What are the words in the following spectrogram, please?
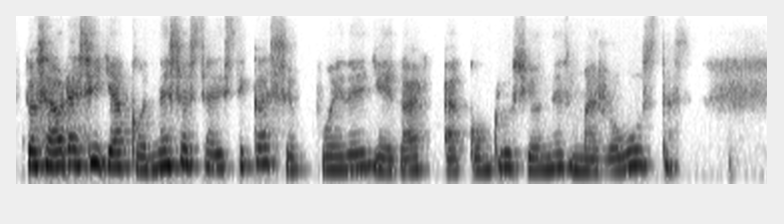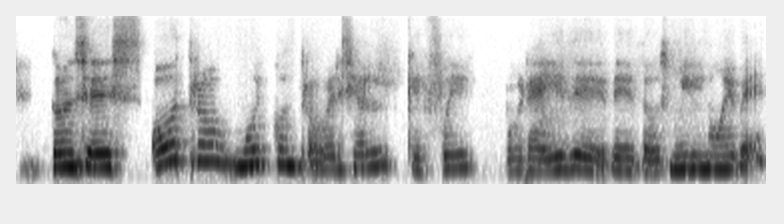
Entonces, ahora sí, ya con esa estadística se puede llegar a conclusiones más robustas. Entonces, otro muy controversial que fue por ahí de, de 2009,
